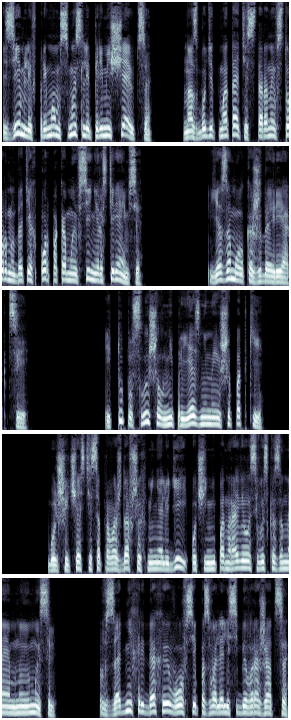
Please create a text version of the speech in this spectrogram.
Земли в прямом смысле перемещаются. Нас будет мотать из стороны в сторону до тех пор, пока мы все не растеряемся. Я замолк, ожидая реакции. И тут услышал неприязненные шепотки. Большей части сопровождавших меня людей очень не понравилась высказанная мною мысль. В задних рядах и вовсе позволяли себе выражаться.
